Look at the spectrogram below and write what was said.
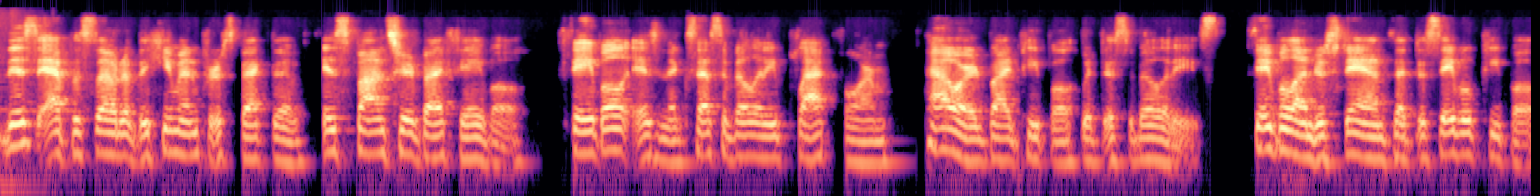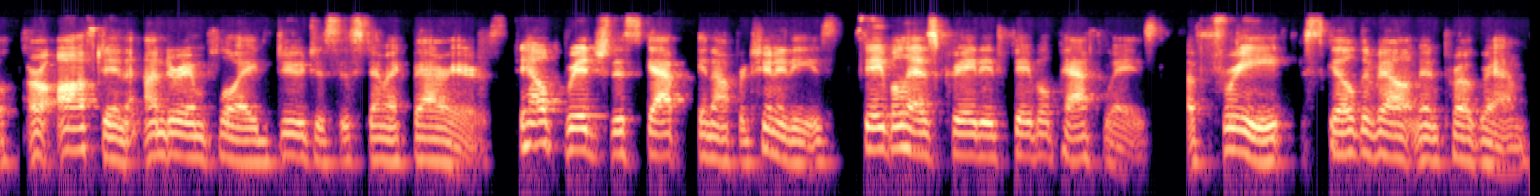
This episode of The Heumann Perspective is sponsored by Fable. Fable is an accessibility platform powered by people with disabilities. Fable understands that disabled people are often underemployed due to systemic barriers. To help bridge this gap in opportunities, Fable has created Fable Pathways, a free skill development program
